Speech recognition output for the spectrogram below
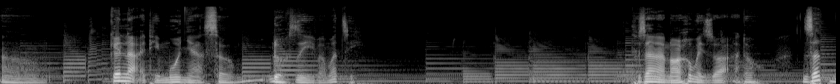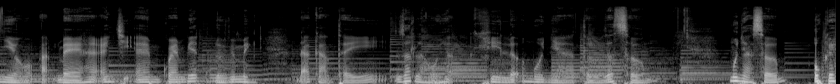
À, kết lại thì mua nhà sớm được gì và mất gì? Thực ra là nói không phải dọa đâu. Rất nhiều bạn bè hay anh chị em quen biết đối với mình đã cảm thấy rất là hối hận khi lỡ mua nhà từ rất sớm. Mua nhà sớm Ok,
